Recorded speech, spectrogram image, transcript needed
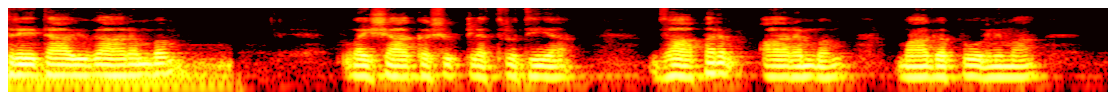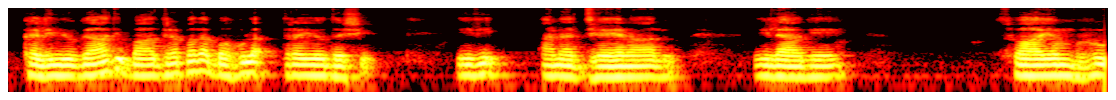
త్రేతాయుగారంభం వైశాఖ శుక్ల తృతీయ ద్వాపరం ఆరంభం మాఘ పూర్ణిమ కలియుగాది భాద్రపద బహుళ త్రయోదశి ఇవి అనధ్యయనాలు ఇలాగే స్వయంభూ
